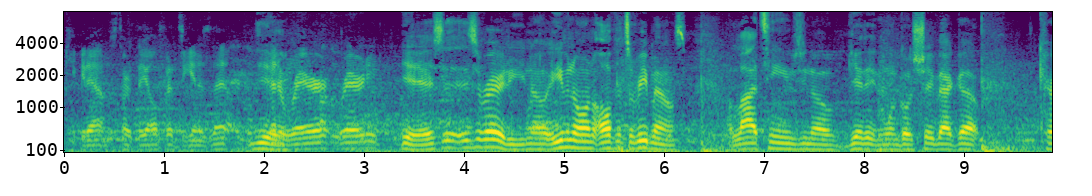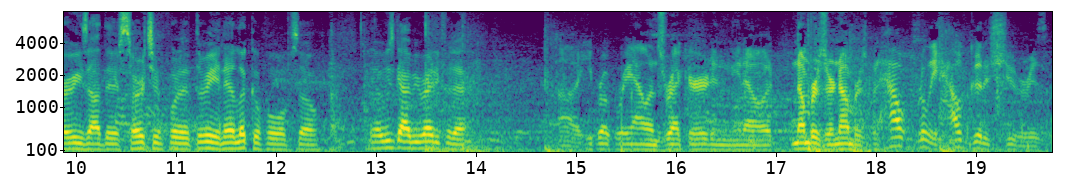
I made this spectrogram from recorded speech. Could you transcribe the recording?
kick it out and start the offense again. Is that, is Yeah. that a rare rarity? Yeah, it's a, it's a rarity. You know, even on offensive rebounds, a lot of teams, you know, get it and want to go straight back up. Curry's out there searching for the three, and they're looking for him. So, you know, we just got to be ready for that. Uh, he broke Ray Allen's record, and you know numbers are numbers. But how really how good a shooter is he?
